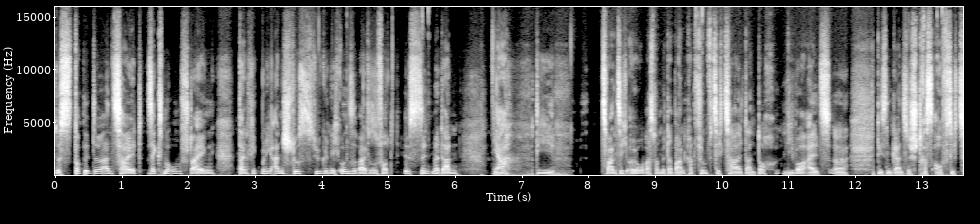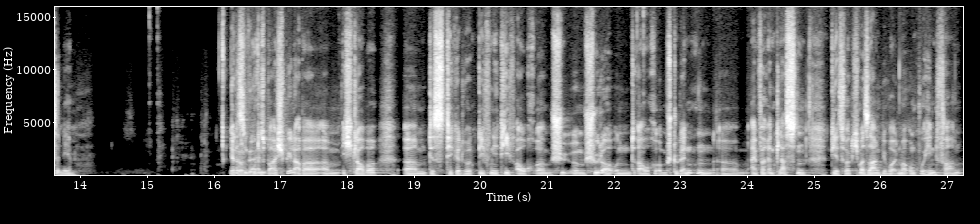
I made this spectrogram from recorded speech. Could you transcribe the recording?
das Doppelte an Zeit, sechsmal umsteigen, dann kriegt man die Anschlusszüge nicht und so weiter und so fort, ist, sind mir dann, ja, die 20 Euro, was man mit der Bahncard 50 zahlt, dann doch lieber als äh, diesen ganzen Stress auf sich zu nehmen. Ja, das ist ein gutes Beispiel, aber ähm, ich glaube, ähm, das Ticket wird definitiv auch ähm, Schü ähm, Schüler und auch ähm, Studenten ähm, einfach entlasten, die jetzt wirklich mal sagen, wir wollten mal irgendwo hinfahren.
